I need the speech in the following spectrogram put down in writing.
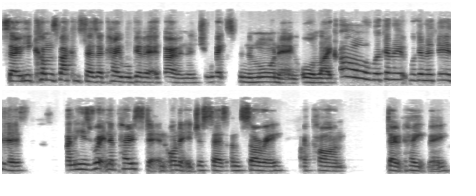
So he comes back and says, "Okay, we'll give it a go." And then she wakes up in the morning, all like, "Oh, we're gonna we're gonna do this." And he's written a post-it, and on it it just says, "I'm sorry, I can't. Don't hate me."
